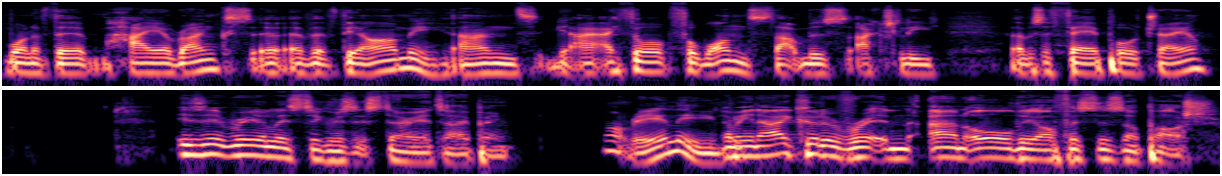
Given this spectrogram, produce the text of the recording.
one of the higher ranks of, of the army. And I, I, thought for once that was actually that was a fair portrayal. Is it realistic or is it stereotyping? Not really. I mean, I could have written, and all the officers are posh.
